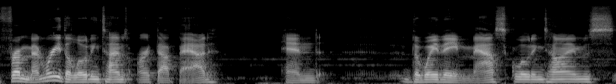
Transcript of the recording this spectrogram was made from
from memory, the loading times aren't that bad, and the way they mask loading times,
